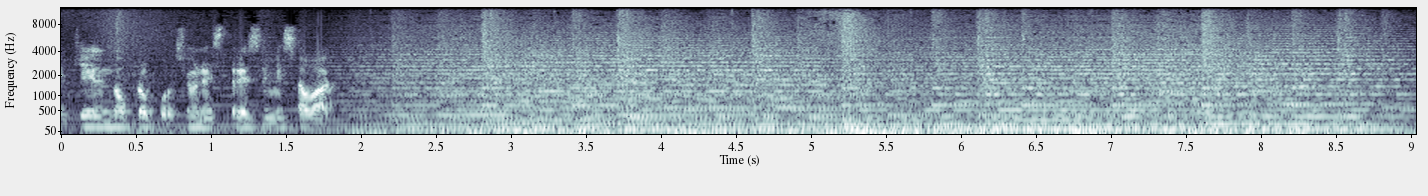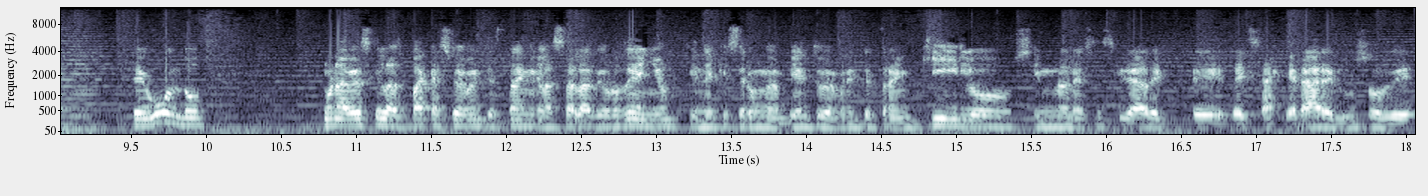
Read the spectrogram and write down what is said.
que él no proporcione estrés en esa vaca. Segundo, una vez que las vacas obviamente están en la sala de ordeño, tiene que ser un ambiente obviamente tranquilo, sin una necesidad de, exagerar el uso de,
